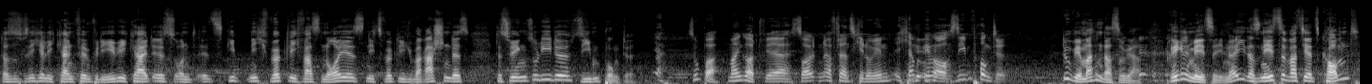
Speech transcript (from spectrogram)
dass es sicherlich kein Film für die Ewigkeit ist und es gibt nicht wirklich was Neues, nichts wirklich Überraschendes. Deswegen solide sieben Punkte. Ja, super. Mein Gott, wir sollten öfter ins Kino gehen. Ich gebe auch sieben Punkte. Du, wir machen das sogar. Regelmäßig. Ne? Das nächste, was jetzt kommt,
